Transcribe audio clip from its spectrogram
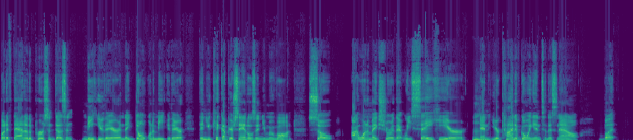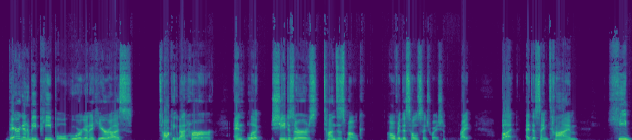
But if that other person doesn't meet you there and they don't want to meet you there, then you kick up your sandals and you move on. So I want to make sure that we say here, Mhm. and you're kind of going into this now, but there are going to be people who are going to hear us talking about her. And look, she deserves tons of smoke over this whole situation, right? But at the same time, he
